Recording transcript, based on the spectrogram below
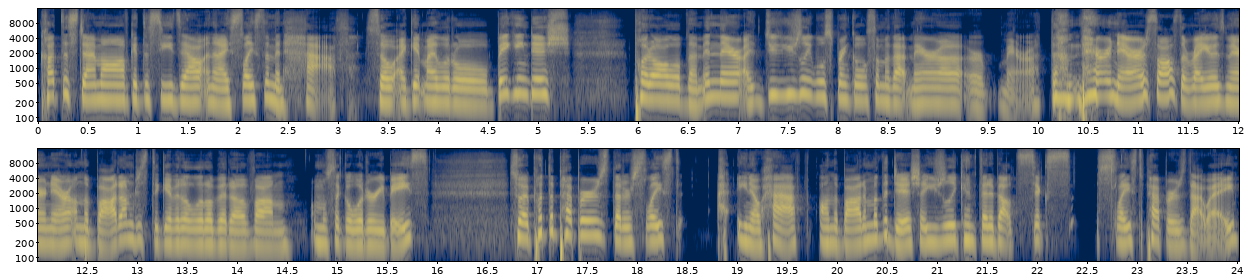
cut the stem off, get the seeds out, and then I slice them in half. So, I get my little baking dish put all of them in there. I do usually will sprinkle some of that Mara or Mara, the marinara sauce, the Rao's marinara on the bottom just to give it a little bit of um, almost like a watery base. So I put the peppers that are sliced, you know, half on the bottom of the dish. I usually can fit about six sliced peppers that way.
